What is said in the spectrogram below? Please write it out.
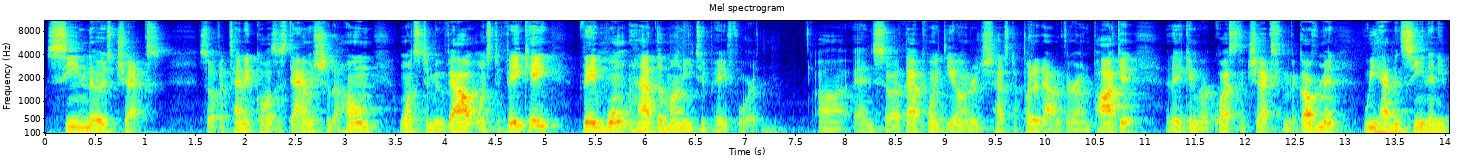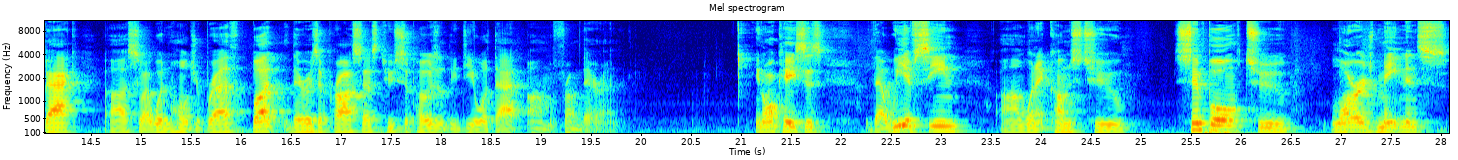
seen those checks. So if a tenant causes damage to the home, wants to move out, wants to vacate, they won't have the money to pay for it. Uh, and so at that point, the owner just has to put it out of their own pocket. They can request the checks from the government. We haven't seen any back, uh, so I wouldn't hold your breath. But there is a process to supposedly deal with that um, from their end. In all cases that we have seen, uh, when it comes to simple to large maintenance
